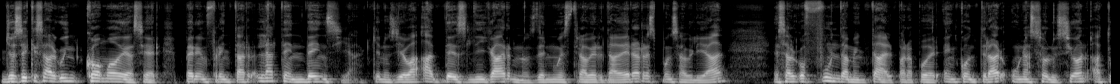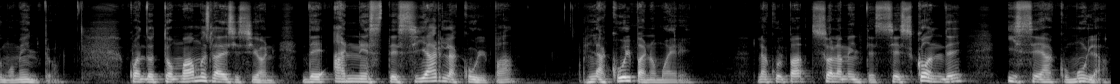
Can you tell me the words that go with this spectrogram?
Yo sé que es algo incómodo de hacer, pero enfrentar la tendencia que nos lleva a desligarnos de nuestra verdadera responsabilidad es algo fundamental para poder encontrar una solución a tu momento. Cuando tomamos la decisión de anestesiar la culpa, la culpa no muere. La culpa solamente se esconde y se acumula.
